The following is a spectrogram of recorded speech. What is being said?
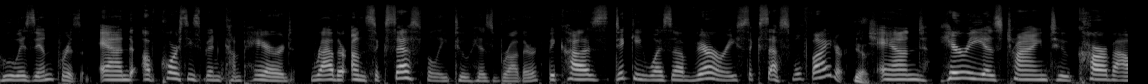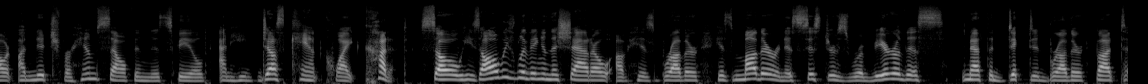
Who is in prison. And of course, he's been compared rather unsuccessfully to his brother because Dickie was a very successful fighter. Yes. And here he is trying to carve out a niche for himself in this field, and he just can't quite cut it. So he's always living in the shadow of his brother. His mother and his sisters revere this meth addicted brother. But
